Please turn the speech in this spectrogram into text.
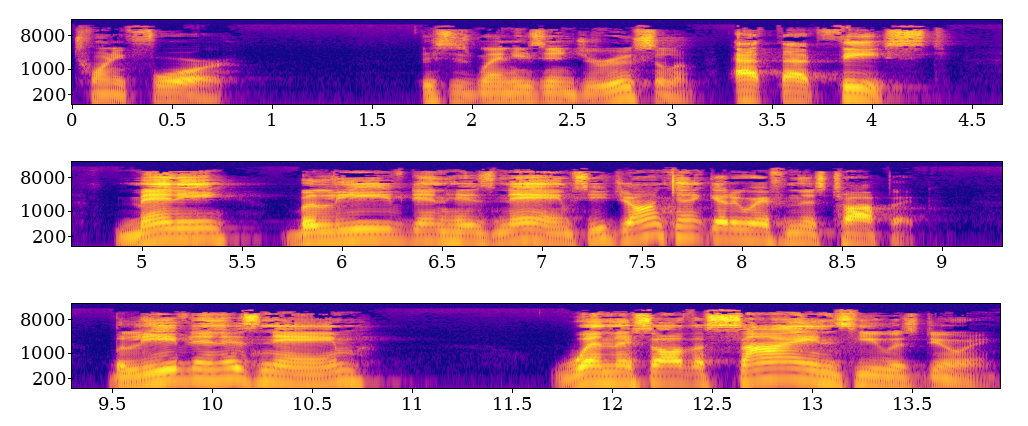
24. This is when he's in Jerusalem at that feast. Many believed in his name. See, John can't get away from this topic. Believed in his name when they saw the signs he was doing.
